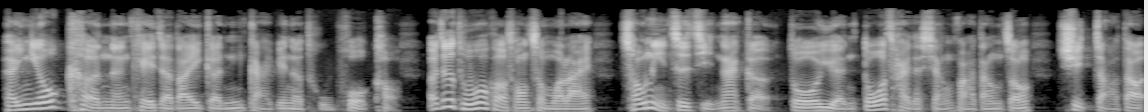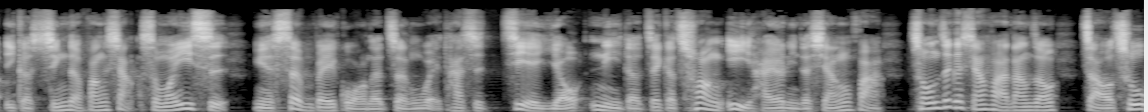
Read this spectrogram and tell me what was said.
很有可能可以找到一个你改变的突破口。而这个突破口从什么来？从你自己那个多元多彩的想法当中去找到一个新的方向。什么意思？你的圣杯国王的正位，它是借由你的这个创意，还有你的想法，从这个想法当中找出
